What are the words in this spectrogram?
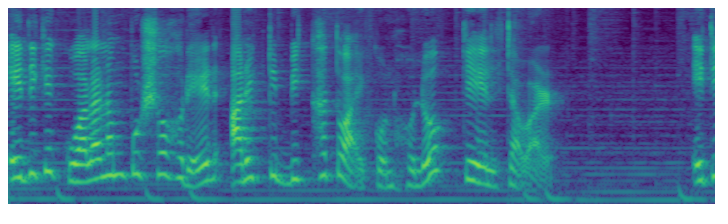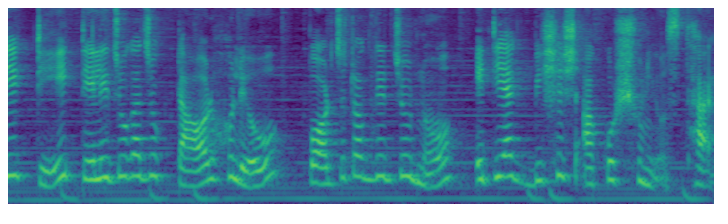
এদিকে কুয়ালালামপুর শহরের আরেকটি বিখ্যাত আইকন হল কেএল টাওয়ার। এটি একটি টেলিযোগাযোগ টাওয়ার হলেও পর্যটকদের জন্য এটি এক বিশেষ আকর্ষণীয় স্থান।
